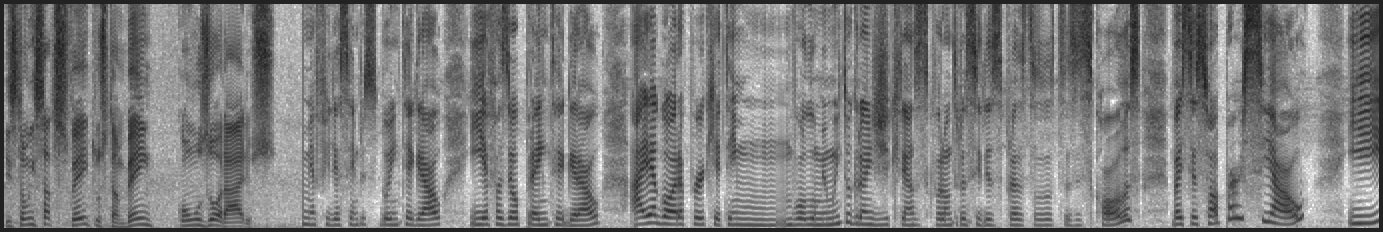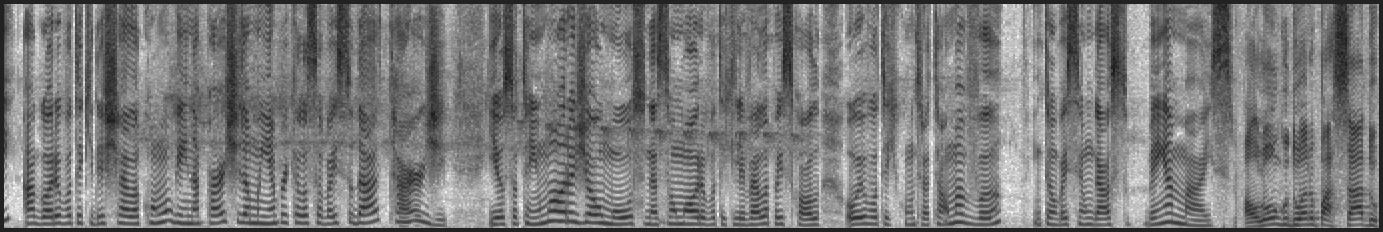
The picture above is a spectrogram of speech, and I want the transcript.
estão insatisfeitos também com os horários. Minha filha sempre estudou integral e ia fazer o pré-integral. Aí agora, porque tem um volume muito grande de crianças que foram transferidas para as outras escolas, vai ser só parcial e agora eu vou ter que deixar ela com alguém na parte da manhã porque ela só vai estudar à tarde. E eu só tenho uma hora de almoço, nessa uma hora eu vou ter que levar ela para a escola ou eu vou ter que contratar uma van então vai ser um gasto bem a mais. Ao longo do ano passado,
